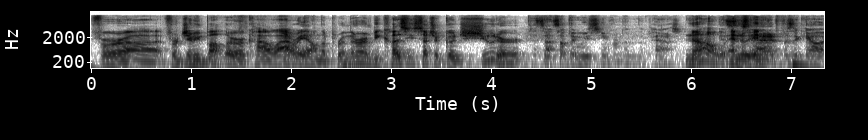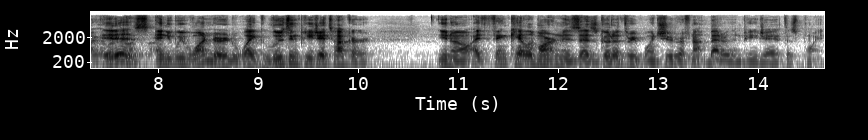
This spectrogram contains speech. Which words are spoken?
for uh, for Jimmy Butler or Kyle Lowry out on the perimeter, and because he's such a good shooter, That's not something we've seen from them in the past. no, It's and, and added physicality. it is, and we wondered like losing PJ Tucker. You know, I think Caleb Martin is as good a three point shooter, if not better than PJ at this point.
